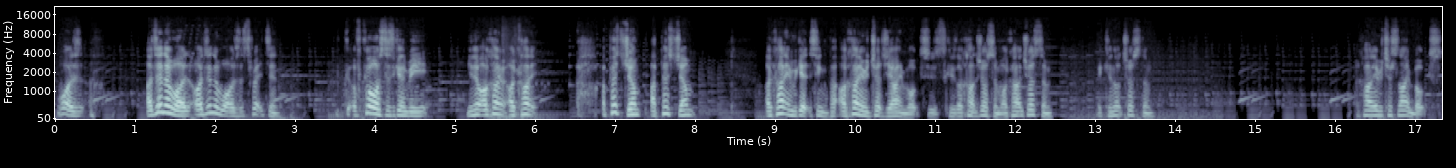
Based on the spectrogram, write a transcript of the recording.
What is I don't know what I don't know what I was expecting. Of course it's gonna be you know I can't I can't I press jump, I press jump. I can't even get the single I can't even touch the item boxes because I can't trust them. I can't trust them. I cannot trust them. I can't even trust an item box.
